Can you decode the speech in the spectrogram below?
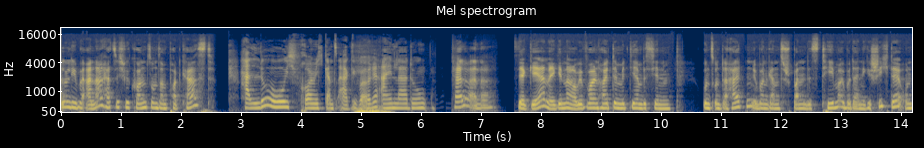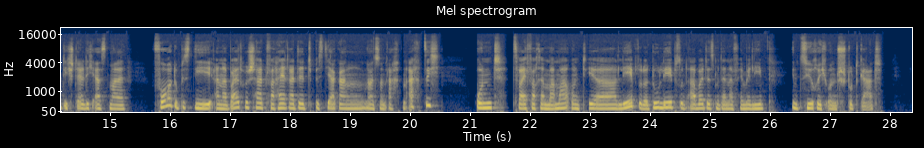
Hallo liebe Anna, herzlich willkommen zu unserem Podcast. Hallo, ich freue mich ganz arg über eure Einladung. Hallo Anna. Sehr gerne, genau. Wir wollen heute mit dir ein bisschen uns unterhalten über ein ganz spannendes Thema, über deine Geschichte und ich stelle dich erstmal vor. Du bist die Anna Baldruschat, verheiratet, bist Jahrgang 1988 und zweifache Mama und ihr lebt oder du lebst und arbeitest mit deiner Family in Zürich und Stuttgart.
